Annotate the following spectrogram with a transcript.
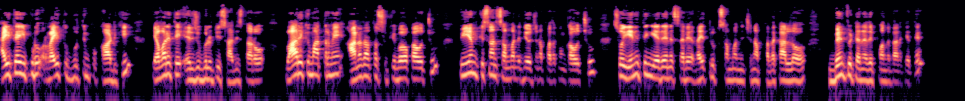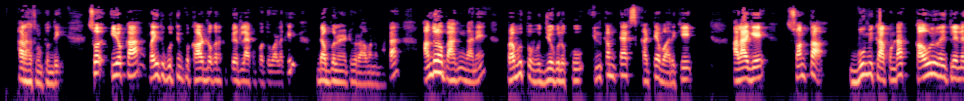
అయితే ఇప్పుడు రైతు గుర్తింపు కార్డుకి ఎవరైతే ఎలిజిబిలిటీ సాధిస్తారో వారికి మాత్రమే అన్నదాత సుఖీభవ కావచ్చు పిఎం కిసాన్ సంబంధిత యోజన పథకం కావచ్చు. సో ఎనీథింగ్ ఏదైనా సరే రైతులకు సంబంధించిన పథకాల్లో బెనిఫిట్ అనేది పొందడానికైతే అర్హత ఉంటుంది. సో ఈ యొక్క రైతు గుర్తింపు కార్డులో కనుక పేరు లేకపోతే వాళ్ళకి డబ్బులు అనేటివి రావన్నమాట. అందులో భాగంగానే ప్రభుత్వ ఉద్యోగులకు ఇన్కమ్ ట్యాక్స్ కట్టే వారికి అలాగే సొంత భూమి కాకుండా కౌలు రైతులైనా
